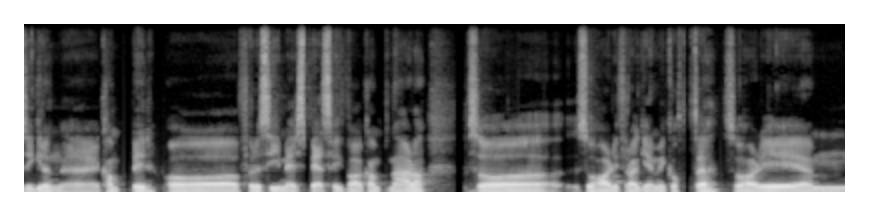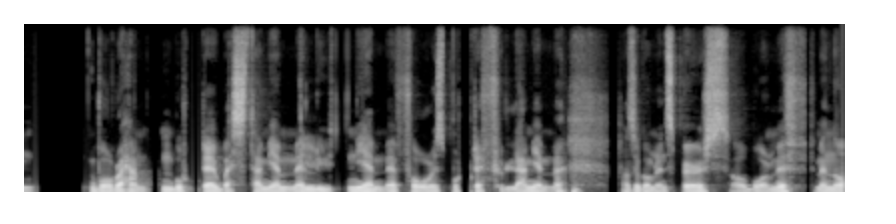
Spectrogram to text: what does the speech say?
si, grønne kamper. Og for å si mer spesifikt hva kampene er, da, så, så har de fra Gameweek 8 så har de um, Wolverhampton borte, Westham hjemme, Luton hjemme, Forest borte, Fullham hjemme. Og så kommer det en Spurs og Bournemouth. Men nå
